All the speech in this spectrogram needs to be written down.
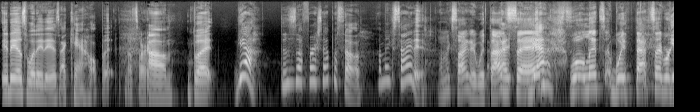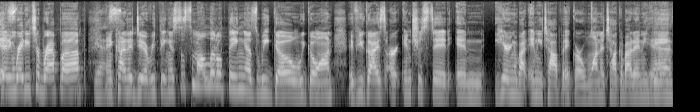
it is what it is. I can't help it. That's all right. Um, but yeah, this is our first episode. I'm excited. I'm excited. With that I- said, yes. well, let's. With that said, we're Yes. getting ready to wrap up Yes. and kind of do everything. It's a small little thing as we go. We go on. If you guys are interested in hearing about any topic or want to talk about anything, Yes.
